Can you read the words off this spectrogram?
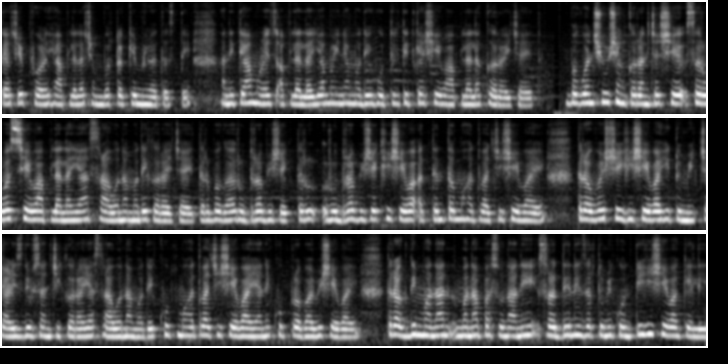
त्याचे फळ हे आपल्याला शंभर टक्के मिळत असते. आणि त्यामुळेच आपल्याला या महिन्यामध्ये होतील तितक्या सेवा आपल्याला करायच्या आहेत. भगवान शिवशंकरांच्या शे सर्वच सेवा आपल्याला या श्रावणामध्ये करायच्या आहे. तर बघा रुद्राभिषेक. तर रुद्राभिषेक ही सेवा अत्यंत महत्त्वाची सेवा आहे. तर अवश्य ही सेवा ही तुम्ही चाळीस दिवसांची करा. या श्रावणामध्ये खूप महत्त्वाची सेवा आहे आणि खूप प्रभावी सेवा आहे. तर अगदी मना मनापासून आणि श्रद्धेने जर तुम्ही कोणतीही सेवा केली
